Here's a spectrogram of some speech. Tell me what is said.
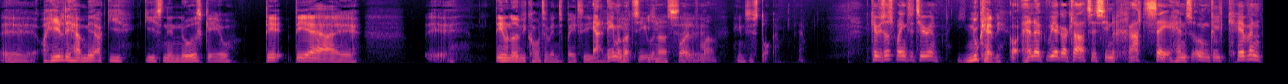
Øh, og hele det her med at give, give sådan en nådesgave, det, det er... Øh, øh, det er jo noget, vi kommer til at vende tilbage til Ja, det kan man i, godt sige, uden at spoile øh, for meget. hendes historie. Kan vi så springe til Tyrion? Nu kan vi. Godt. Han er ved at gøre klar til sin retssag. Hans onkel Kevin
